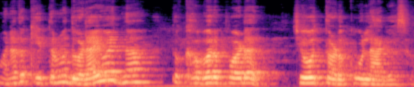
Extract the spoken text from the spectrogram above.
અને તો ખેતરમાં દોડાયું હોય જ ને, તો ખબર પડત જેવો તડકો લાગે છે.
